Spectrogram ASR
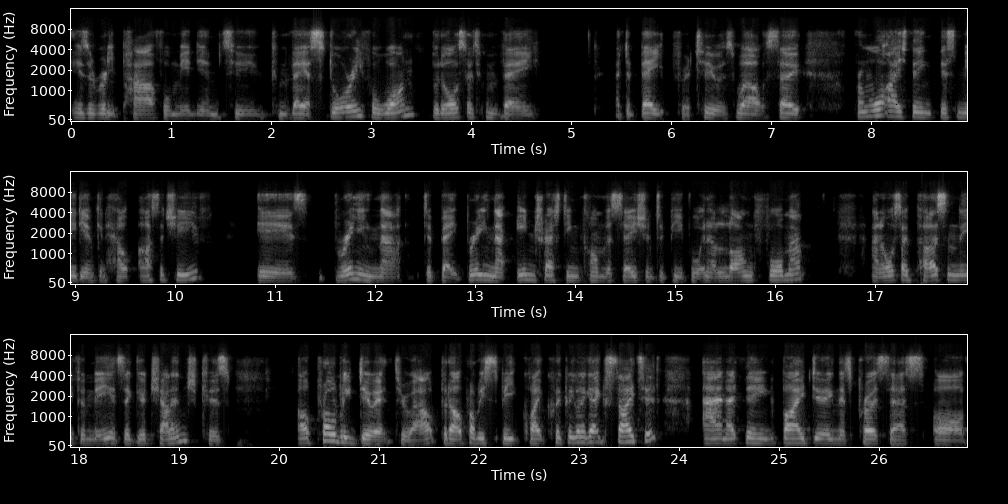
is a really powerful medium to convey a story for one, but also to convey a debate for two as well. So, from what I think this medium can help us achieve is bringing that debate, bringing that interesting conversation to people in a long format. And also, personally, for me, it's a good challenge because I'll probably do it throughout, but I'll probably speak quite quickly when I get excited. And I think by doing this process of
